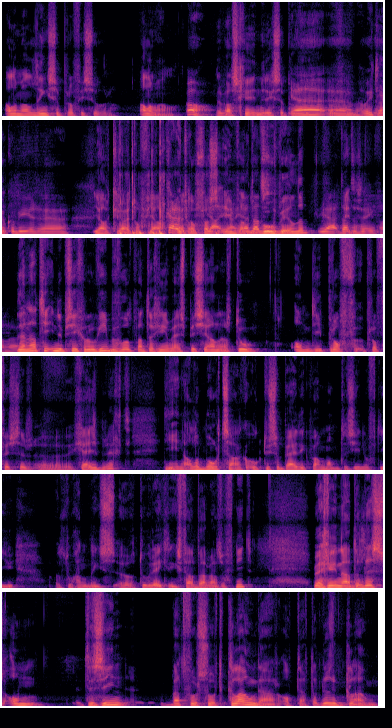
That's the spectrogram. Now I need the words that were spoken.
allemaal linkse professoren. Allemaal. Oh. Er was geen rechtse Ja, uh, hoe heet je ook alweer? Uh... Ja, Kruithof. Ja, Kruithof was ja, ja, een van de boegbeelden. Ja, dat is een van de... Dan had je in de psychologie bijvoorbeeld, want daar gingen wij speciaal naartoe, om die prof, professor uh, Gijsbrecht, die in alle moordzaken ook tussen beiden kwam, om te zien of die toehandelings, toerekeningsvatbaar was of niet. Wij gingen naar de les om te zien wat voor soort clown daar op dat. Dat is een clown.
